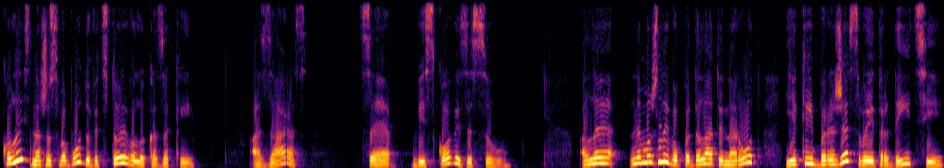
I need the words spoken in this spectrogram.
Колись нашу свободу відстоювали козаки, а зараз це військові ЗСУ. Але неможливо подолати народ, який береже свої традиції,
